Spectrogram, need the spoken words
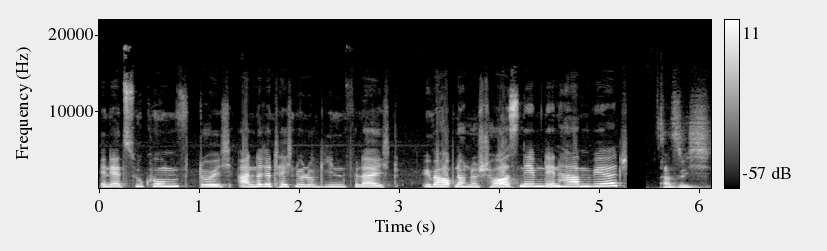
in der Zukunft durch andere Technologien vielleicht überhaupt noch eine Chance neben denen haben wird? Also ich,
